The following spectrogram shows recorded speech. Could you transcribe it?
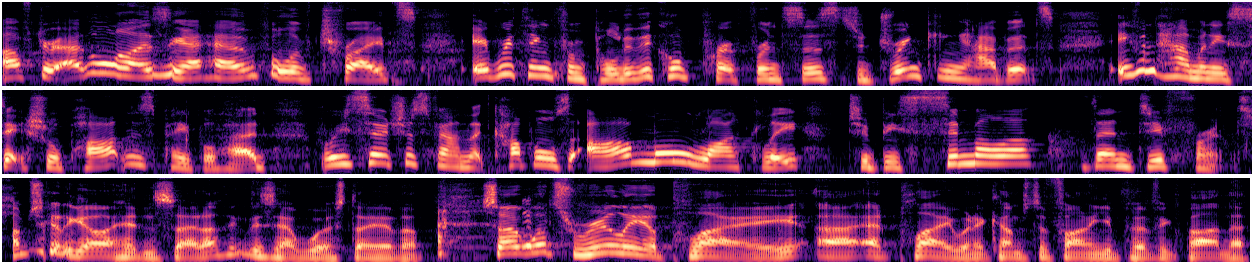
after analysing a handful of traits, everything from political preferences to drinking habits, even how many sexual partners people had, researchers found that couples are more likely to be similar than different. I'm just going to go ahead and say it. I think this is our worst day ever. So, what's really a play uh, at play when it comes to finding your perfect partner?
